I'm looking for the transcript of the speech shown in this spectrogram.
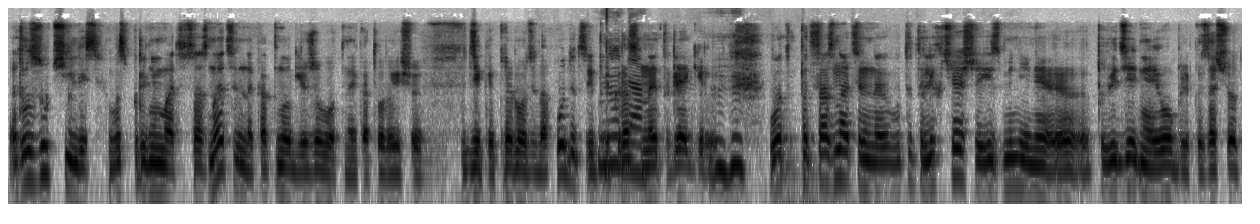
разучились воспринимать сознательно, как многие животные, которые еще в дикой природе находятся и Ну прекрасно да. на это реагируют. Мгм. Вот подсознательное, вот это легчайшее изменение э, поведения и облика за счет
